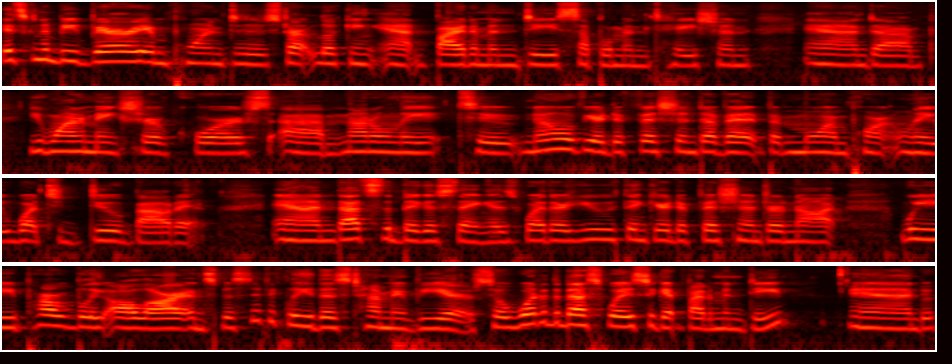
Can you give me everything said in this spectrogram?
it's going to be very important to start looking at vitamin D supplementation. And um, you want to make sure, of course, um, not only to know if you're deficient of it, but more importantly, what to do about it. And that's the biggest thing is whether you think you're deficient or not. We probably all are, and specifically this time of year. So, what are the best ways to get vitamin D? And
